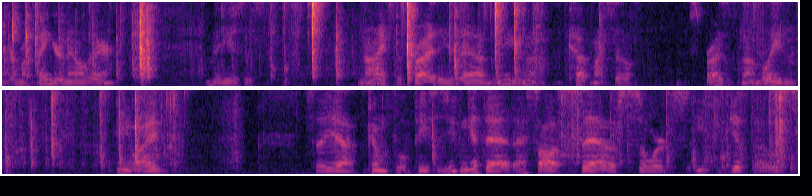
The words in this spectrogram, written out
Under my fingernail there. I'm going to use this knife to pry these out. I'm going to cut myself. I'm surprised it's not bleeding. Anyway. So yeah, come with little pieces. You can get that. I saw a set of sorts. You can get those.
